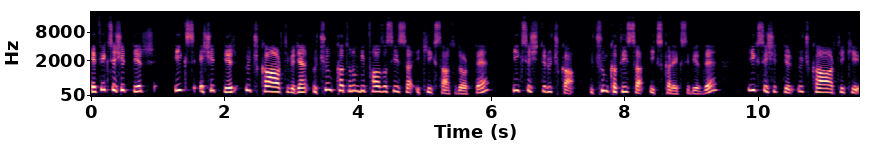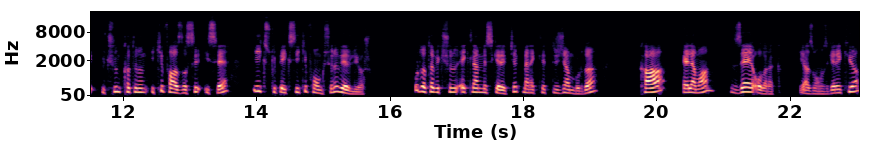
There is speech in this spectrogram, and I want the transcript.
fx eşittir x eşittir 3k artı 1. Yani 3'ün katının bir fazlasıysa 2x artı 4'te. x eşittir 3k. 3'ün katıysa x kare eksi 1'de. x eşittir 3k artı 2. 3'ün katının 2 fazlası ise x küp eksi 2 fonksiyonu veriliyor. Burada tabii ki şunun eklenmesi gerekecek. Ben eklettireceğim burada. k eleman z olarak yazmamız gerekiyor.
